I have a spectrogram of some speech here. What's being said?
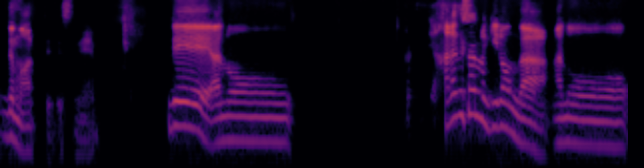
でもあってですね。で、あの花毛さんの議論が、あの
